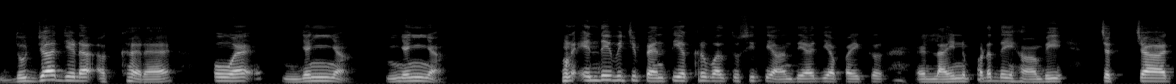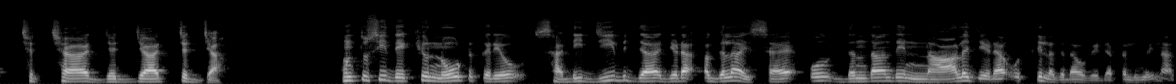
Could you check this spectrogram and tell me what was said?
ਦੂਜਾ ਜਿਹੜਾ ਅੱਖਰ ਹੈ, ਉਹ ਹੈ ਜੰਨਾ ਜੰਨਾ ਹੁਣ ਇਹਦੇ ਵਿੱਚ 35 ਅੱਖਰ ਵੱਲ ਤੁਸੀਂ ਧਿਆਨ ਦਿਆ ਜੀ ਆਪਾਂ ਇੱਕ ਲਾਈਨ ਪੜ੍ਹਦੇ ਹਾਂ ਵੀ ਚੱਚਾ ਛੱਛਾ, ਜੱਜਾ, ਝੱਜਾ। ਹੁਣ ਤੁਸੀਂ ਦੇਖਿਓ, ਨੋਟ ਕਰਿਓ, ਸਾਡੀ ਜੀਭ ਦਾ ਜਿਹੜਾ ਅਗਲਾ ਹਿੱਸਾ ਹੈ, ਉਹ ਦੰਦਾਂ ਦੇ ਨਾਲ ਜਿਹੜਾ ਉੱਥੇ ਲੱਗਦਾ ਹੋਵੇਗਾ, ਤਲੂਏ ਨਾਲ।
